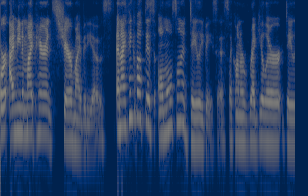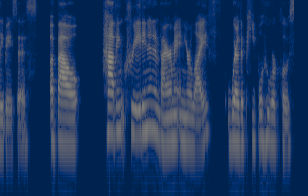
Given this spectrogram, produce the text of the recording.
or I mean, my parents share my videos. And I think about this almost on a daily basis, like on a regular daily basis, about having creating an environment in your life where the people who are close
